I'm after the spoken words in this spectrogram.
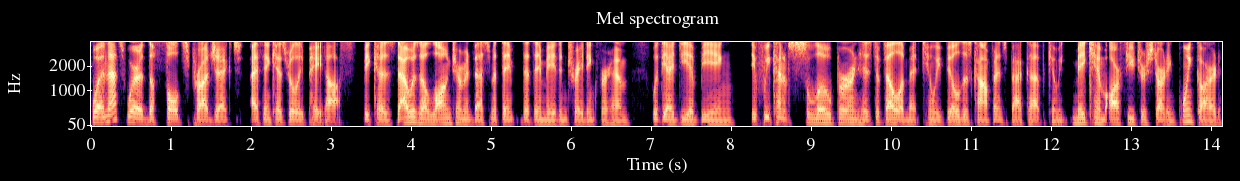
Well, and that's where the Fultz project, I think, has really paid off because that was a long term investment they, that they made in trading for him, with the idea being if we kind of slow burn his development, can we build his confidence back up? Can we make him our future starting point guard?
